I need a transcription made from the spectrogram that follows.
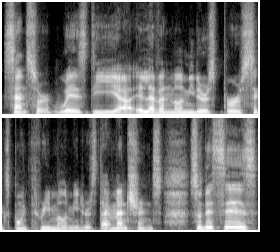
sensor with the uh, 11 millimeters per 6.3 millimeters dimensions. So this is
